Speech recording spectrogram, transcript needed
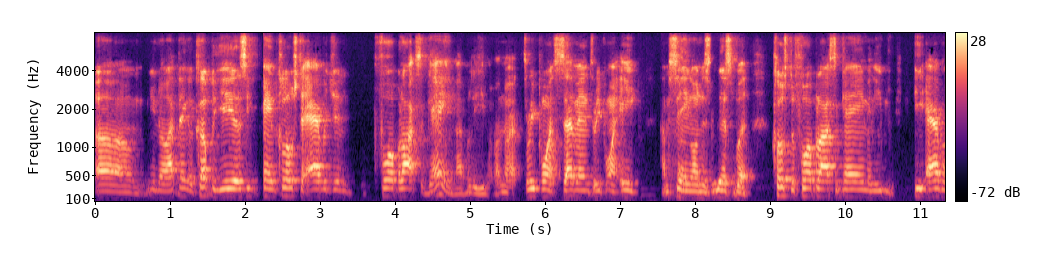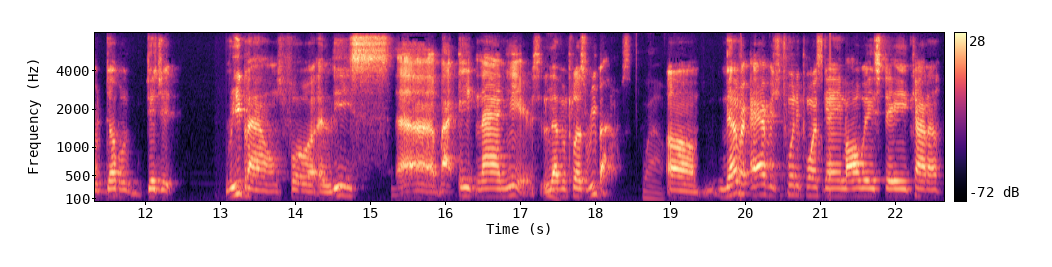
Um, you know, I think a couple of years he came close to averaging four blocks a game, I believe. I'm not 3.7, 3.8. I'm seeing on this list, but close to four blocks a game, and he he averaged double digit rebounds for at least uh, about eight, nine years, 11 plus rebounds. Wow. Um, never averaged 20 points a game, always stayed kind of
